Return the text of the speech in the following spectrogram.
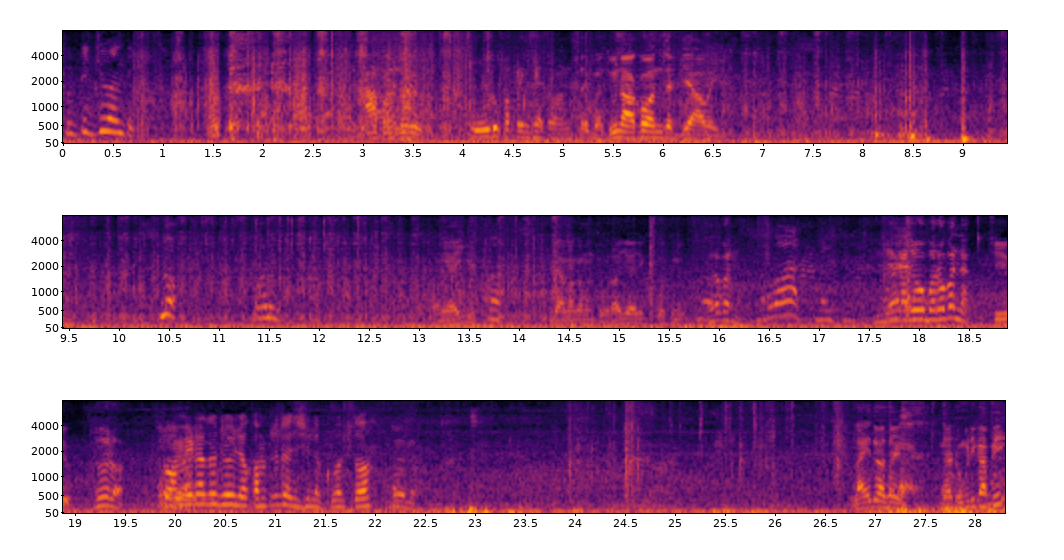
તૂટી ગયું. આ ખેંચવાનું. બધું નાખો અંદર જે આવે લો, પાણી. પાણી આવી ગયું? હા. એટલે આમાં કાં મને ધોરાવી જાય કોથમી બરોબર. ને કા જેવો બરોબર ને? ચીવ જોઈ લો. ટોમેટો તો જોઈ લો કમ્પ્લીટ જ છે લગભગ તો. જોઈ લો. લાવી દો સાઈડ ના ડુંગળી કાપી?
